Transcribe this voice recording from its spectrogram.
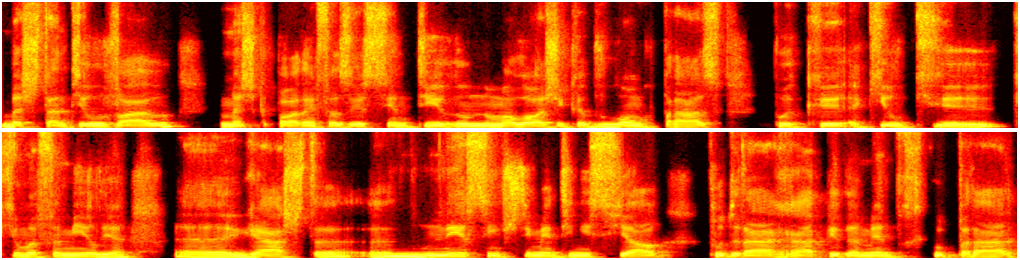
bastante elevado, mas que podem fazer sentido numa lógica de longo prazo, porque aquilo que, que uma família uh, gasta uh, nesse investimento inicial poderá rapidamente recuperar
